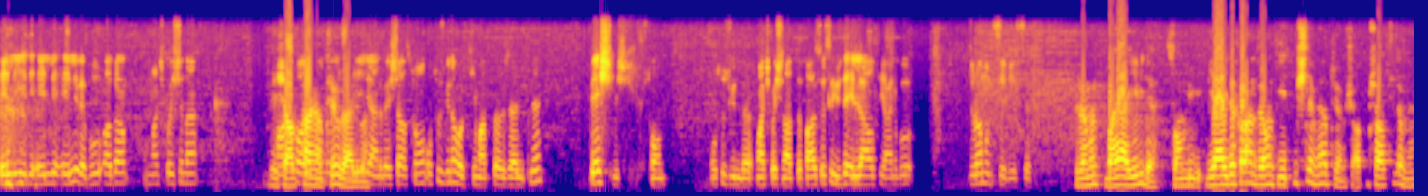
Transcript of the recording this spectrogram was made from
57, 50, 50 ve bu adam maç başına 5-6 faul tane atıyor galiba. Değil yani 5-6. Son 30 güne bakayım hatta özellikle. 5'miş son 30 günde maç başına attığı faul sayısı %56 yani bu Drummond seviyesi. Drummond bayağı iyi bir de. Son bir, bir ayda falan Drummond 70 ile mi ne atıyormuş? 66 ile mi?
